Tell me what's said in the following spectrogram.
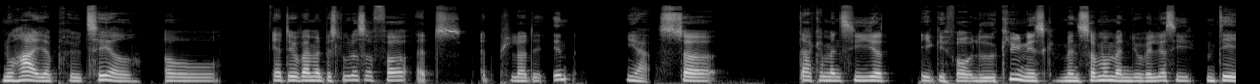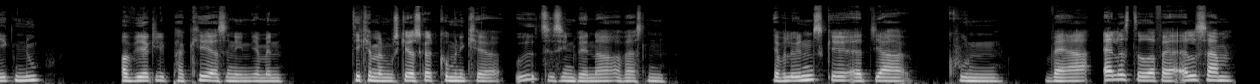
nu har jeg prioriteret, og ja, det er jo, hvad man beslutter sig for at, at plotte ind. Ja, Så der kan man sige, at ikke for at lyde kynisk, men så må man jo vælge at sige, at det er ikke nu. Og virkelig parkere sådan en, jamen, det kan man måske også godt kommunikere ud til sine venner og være sådan, jeg vil ønske, at jeg kunne være alle steder for jer alle sammen.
